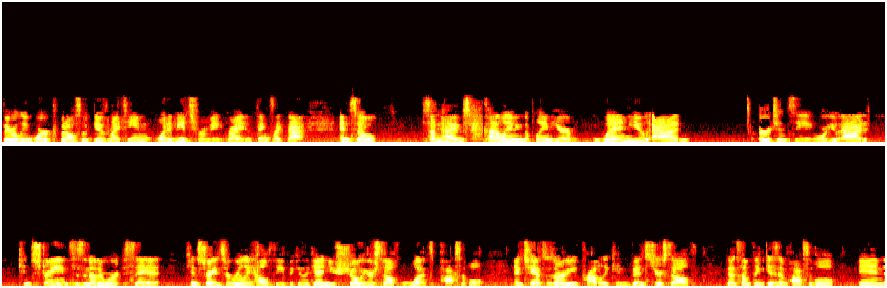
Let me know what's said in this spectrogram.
barely work, but also give my team what it needs from me, right, and things like that. And so sometimes, kind of landing the plane here, when you add urgency or you add constraints is another word to say it constraints are really healthy because again you show yourself what's possible. And chances are you probably convinced yourself that something isn't possible in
